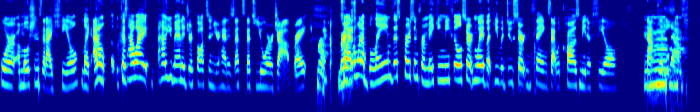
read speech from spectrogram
for emotions that I feel. Like I don't because how I how you manage your thoughts in your head is that's that's your job, right? Right. right. So I don't want to blame this person for making me feel a certain way, but he would do certain things that would cause me to feel not mm. good enough.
